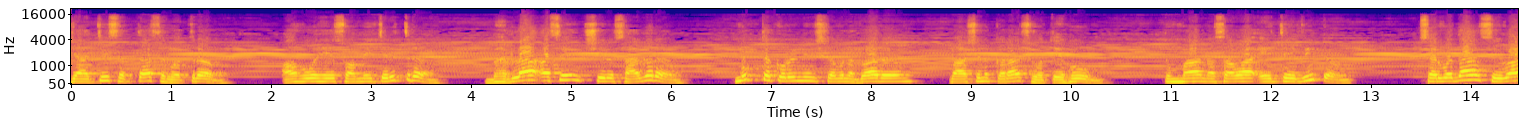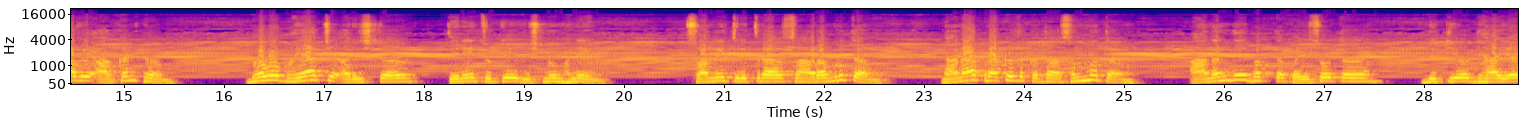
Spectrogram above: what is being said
ज्याची सत्ता सर्वत्र. अहो हे स्वामी चरित्र भरला असे क्षीरसागर. मुक्त करुणी श्रवणद्वार भाषण करा श्रोते हो. तुम्हा नसावा येथे वीट. सर्वदा सेवावे आकंठ. भव भयाचे अरिष्ट तेने चुके विष्णू म्हणे स्वामी चरित्रा सारामृत नाना प्राकृत कथा संमत आनंदे भक्त परिसोत द्वितीयोध्याय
